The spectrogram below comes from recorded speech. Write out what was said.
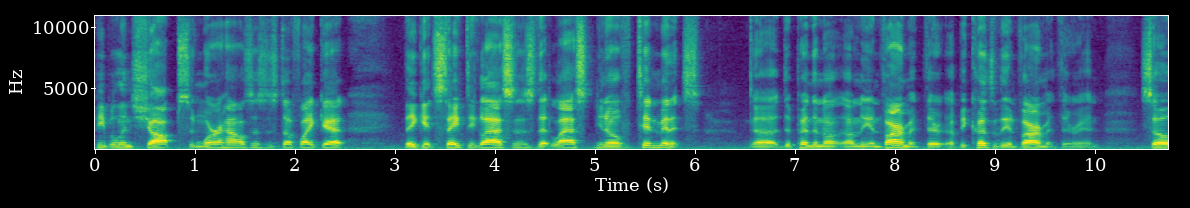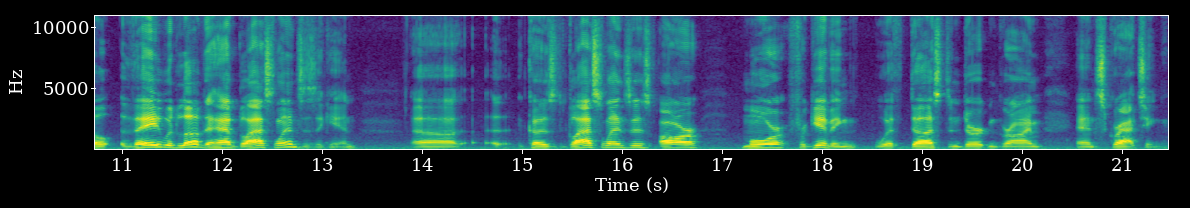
people in shops and warehouses and stuff like that, they get safety glasses that last, you know, 10 minutes, uh, depending on, on the environment they're, uh, because of the environment they're in. So they would love to have glass lenses again because uh, glass lenses are more forgiving with dust and dirt and grime and scratching.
